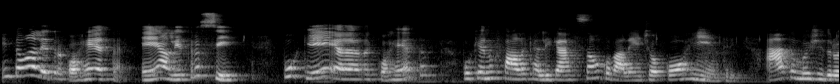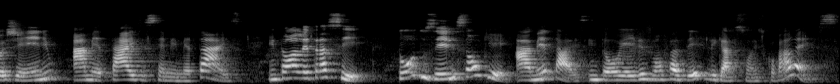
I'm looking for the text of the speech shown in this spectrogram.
Então a letra correta é a letra C. Por que ela é correta? Porque não fala que a ligação covalente ocorre entre átomos de hidrogênio, ametais e semimetais. Então a letra C. Todos eles são o quê? Ametais. Então eles vão fazer ligações covalentes.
